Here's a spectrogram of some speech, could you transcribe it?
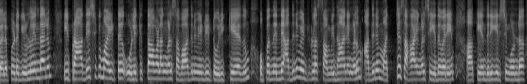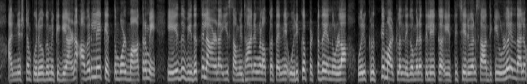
ബലപ്പെടുകയുള്ളൂ. എന്തായാലും ഈ പ്രാദേശികമായിട്ട് ഒളിക്കിത്താവളങ്ങൾ സവാദിന് വേണ്ടിയിട്ട് ഒരുക്കിയതും ഒപ്പം തന്നെ അതിനു വേണ്ടിയിട്ടുള്ള സംവിധാനങ്ങളും അതിന് മറ്റ് സഹായങ്ങൾ ചെയ്തവരെയും കേന്ദ്രീകരിച്ചും കൊണ്ട് അന്വേഷണം പുരോഗമിക്കുകയാണ്. അവരിലേക്ക് എത്തുമ്പോൾ മാത്രമേ ഏത് വിധത്തിലാണ് ഈ സംവിധാനങ്ങളൊക്കെ തന്നെ ഒരുക്കപ്പെട്ടത് എന്നുള്ള ഒരു കൃത്യമായിട്ടുള്ള നിഗമനത്തിലേക്ക് എത്തിച്ചേരുവാൻ സാധിക്കുകയുള്ളൂ. എന്തായാലും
